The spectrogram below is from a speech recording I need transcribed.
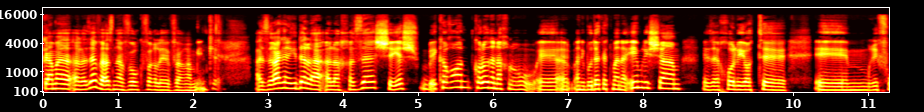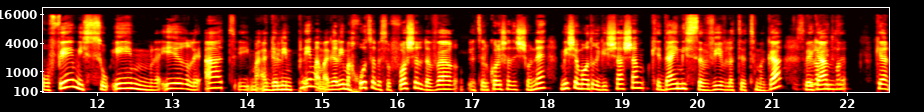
כמה על זה ואז נעבור כבר לאיבר המין. כן. אז רק אני אגיד על, על החזה שיש בעיקרון כל עוד אנחנו אה, אני בודקת מה נעים לי שם זה יכול להיות אה, אה, רפרופים עיסויים לעיר לאט מעגלים פנימה מעגלים החוצה בסופו של דבר אצל כל אישה זה שונה מי שמאוד רגישה שם כדאי מסביב לתת מגע וגם זה. כן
